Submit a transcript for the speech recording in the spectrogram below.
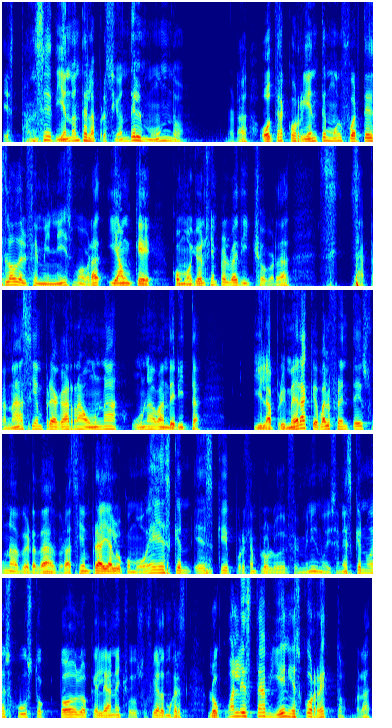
Están cediendo ante la presión del mundo, ¿verdad? Otra corriente muy fuerte es lo del feminismo, ¿verdad? Y aunque, como yo siempre lo he dicho, ¿verdad? Satanás siempre agarra una, una banderita. Y la primera que va al frente es una verdad, ¿verdad? Siempre hay algo como, es que, es que, por ejemplo, lo del feminismo, dicen, es que no es justo todo lo que le han hecho sufrir a las mujeres, lo cual está bien y es correcto, ¿verdad?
